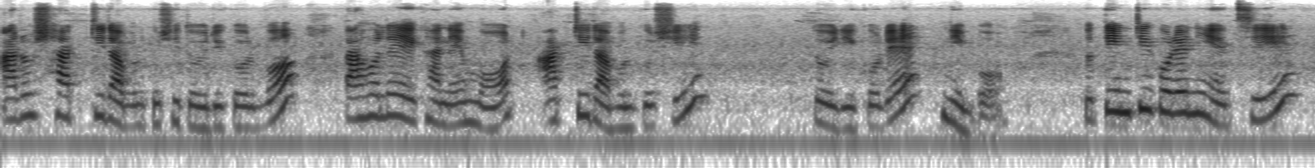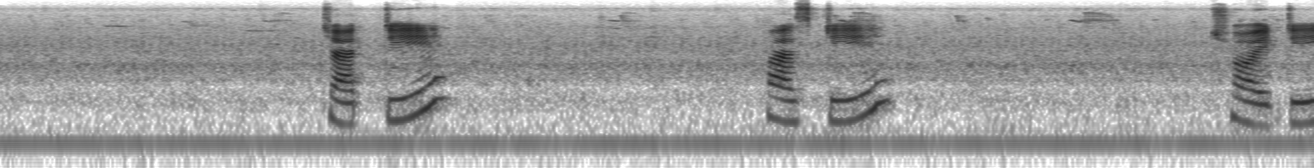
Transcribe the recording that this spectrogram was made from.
আরও ষাটটি ডাবল কুশি তৈরি করব। তাহলে এখানে মোট আটটি ডাবল কুশি তৈরি করে নিব। তো তিনটি করে নিয়েছি। চারটি, পাঁচটি ছয়টি,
